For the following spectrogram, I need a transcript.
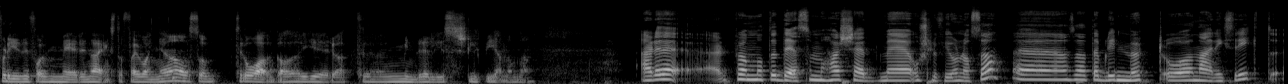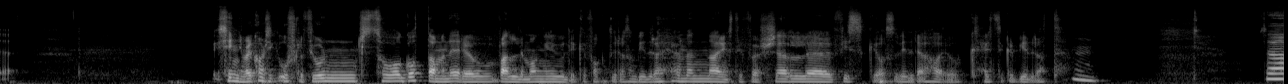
Fordi de får mer næringsstoffer i vannet, og så trådalger gjør at eh, mindre lys slipper igjennom. da. Er det, er det på en måte det som har skjedd med Oslofjorden også? Eh, altså at det blir mørkt og næringsrikt? Jeg kjenner vel kanskje ikke Oslofjorden så godt, da, men det er jo veldig mange ulike faktorer som bidrar. Men næringstilførsel, eh, fiske osv. har jo helt sikkert bidratt. Så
